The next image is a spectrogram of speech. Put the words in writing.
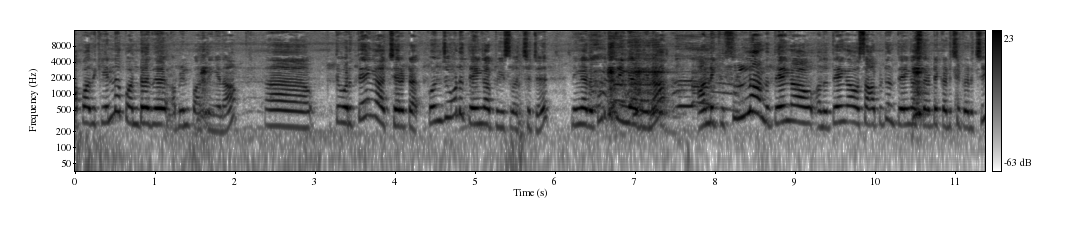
அப்போ அதுக்கு என்ன பண்ணுறது அப்படின்னு பார்த்தீங்கன்னா ஒரு தேங்காய் சிரட்டை கொஞ்சோண்டு தேங்காய் பீஸ் வச்சுட்டு நீங்கள் அதை கொடுத்துட்டீங்க அப்படின்னா அன்னைக்கு ஃபுல்லாக அந்த தேங்காய் அந்த தேங்காவை சாப்பிட்டுட்டு அந்த தேங்காய் சிரட்டை கடிச்சு கடிச்சு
